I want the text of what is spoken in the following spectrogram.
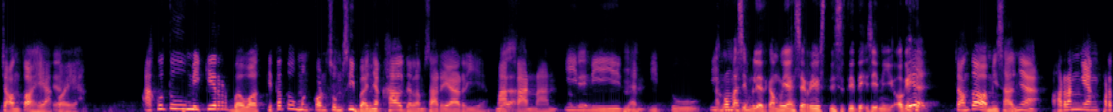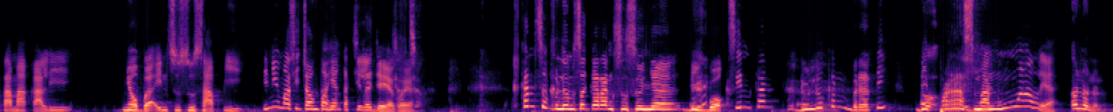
Contoh ya, kok ya. Aku tuh mikir bahwa kita tuh mengkonsumsi banyak hal dalam sehari-hari ya. Makanan, Oke. ini Hmm. dan itu. Aku ini. masih melihat kamu yang serius di titik sini. Oke. Iya, contoh misalnya orang yang pertama kali nyobain susu sapi. Ini masih contoh yang kecil aja ya, kok ya. Kan sebelum sekarang susunya diboxin kan, dulu kan berarti diperes iya. manual ya. Oh no no. no.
